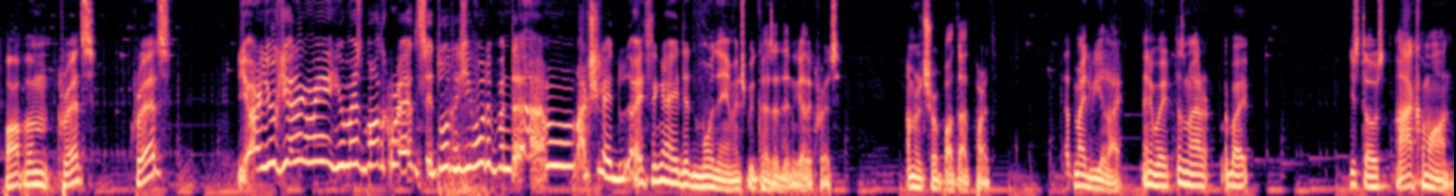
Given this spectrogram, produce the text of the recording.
Pop him. Crit? Crit? Yeah, are you kidding me? You missed both crits. It would he would have been um, actually I, do, I think I did more damage because I didn't get a crit. I'm not sure about that part. That might be a lie. Anyway, doesn't matter. Bye bye. He's toast. Ah, come on.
